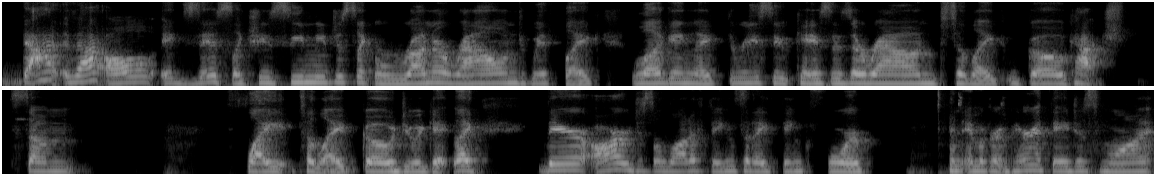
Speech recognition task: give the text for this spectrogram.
that that all exists like she's seen me just like run around with like lugging like three suitcases around to like go catch some flight to like go do a gig. Like there are just a lot of things that I think for an immigrant parent, they just want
